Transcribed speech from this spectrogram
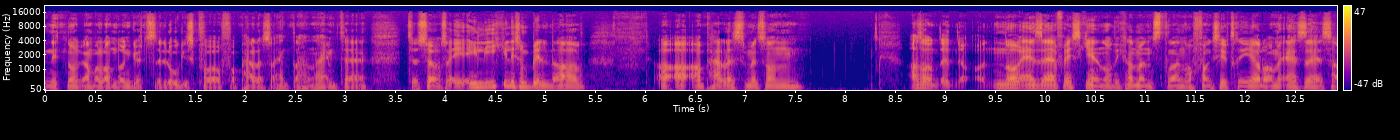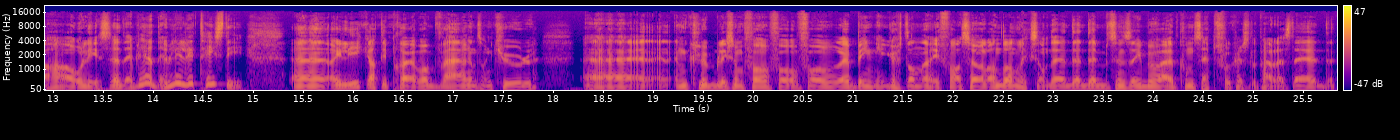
19 år gammel London-gutt. så Det er logisk for, for Palace å hente han hjem til, til sør. Så jeg, jeg liker liksom bildet av, av, av Palace som et sånn Altså, Når Eze er frisk igjen, og de kan mønstre en offensiv trier da med Eze, Saha og Lise, det blir, det blir litt tasty. Uh, jeg liker at de prøver å være en sånn kul en, en, klubb liksom for, for, for bingeguttene fra Sør-London, liksom. Det, det, det syns jeg bør være et konsept for Crystal Palace. Det, det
